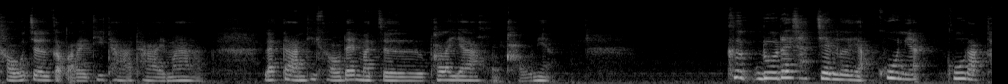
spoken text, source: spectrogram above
เขาเจอกับอะไรที่ท้าทายมาก และการที่เขาได้มาเจอภรรยาของเขาเนี่ย คือดูได้ชัดเจนเลยอะคู่เนี้ยคู่รักท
